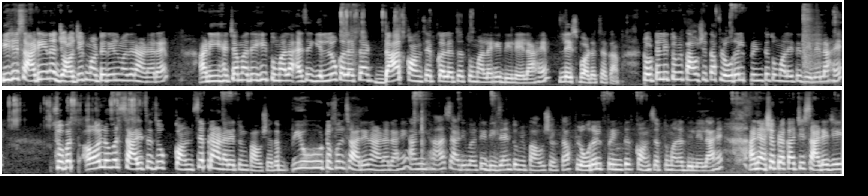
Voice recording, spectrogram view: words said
ही जी साडी आहे ना जॉर्जेट मटेरियलमध्ये राहणार आहे. आणि ह्याच्यामध्येही तुम्हाला ॲज अ येल्लो कलरचा डार्क कॉन्सेप्ट कलरचं तुम्हाला हे दिलेलं आहे लेस बॉर्डरचं काम. टोटली तुम्ही पाहू शकता फ्लोरल प्रिंट तुम्हाला इथे दिलेला आहे. सोबत ऑल ओव्हर साडीचा जो कॉन्सेप्ट राहणार आहे तुम्ही पाहू शकता. ब्युटिफुल साडी राहणार आहे. आणि ह्या साडीवरती डिझाईन तुम्ही पाहू शकता. फ्लोरल प्रिंट कॉन्सेप्ट तुम्हाला दिलेला आहे. आणि अशा प्रकारची साड्या जे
